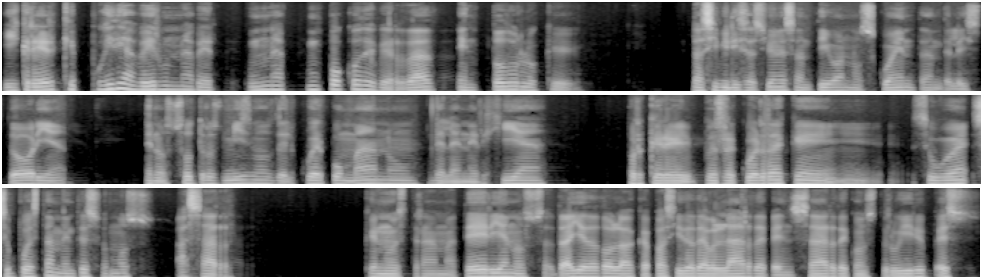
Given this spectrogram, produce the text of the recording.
y creer que puede haber una, un poco de verdad en todo lo que las civilizaciones antiguas nos cuentan de la historia, de nosotros mismos, del cuerpo humano, de la energía, porque pues recuerda que supuestamente somos azar, que nuestra materia nos haya dado la capacidad de hablar, de pensar, de construir, pues,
